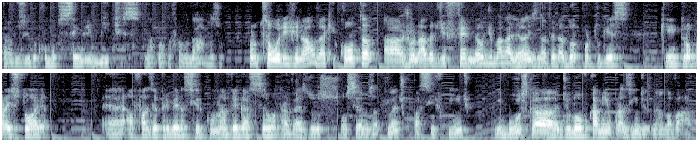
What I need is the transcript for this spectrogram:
traduzido como Sem Limites na plataforma da Amazon. Produção original, né, que conta a jornada de Fernão de Magalhães, navegador português que entrou para a história é, ao fazer a primeira circunnavegação através dos oceanos Atlântico, Pacífico e Índico em busca de um novo caminho para as Índias, né? a, nova,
